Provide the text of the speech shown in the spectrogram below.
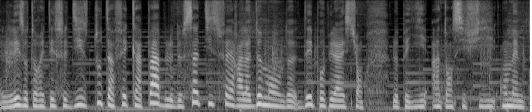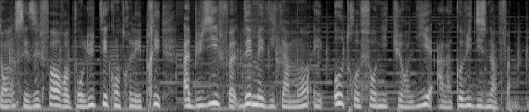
Les autorités se disent tout à fait capables de satisfaire à la demande des populations. Le pays intensifie en même temps ses efforts pour lutter contre les prix abusifs des médicaments et autres fournitures liées à la Covid-19.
